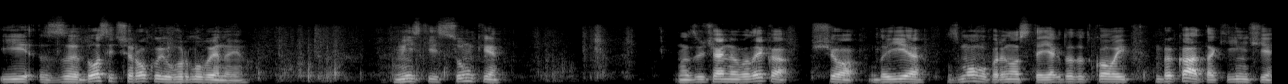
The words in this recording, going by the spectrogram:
і з досить широкою горловиною. Місткість сумки надзвичайно велика, що дає змогу переносити як додатковий БК, так і інші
